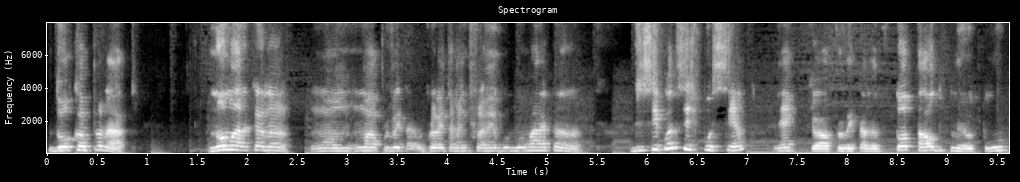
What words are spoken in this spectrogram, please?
do campeonato. No Maracanã, um, um aproveitamento do Flamengo no Maracanã de 56%, né, que é o aproveitamento total do primeiro turno,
